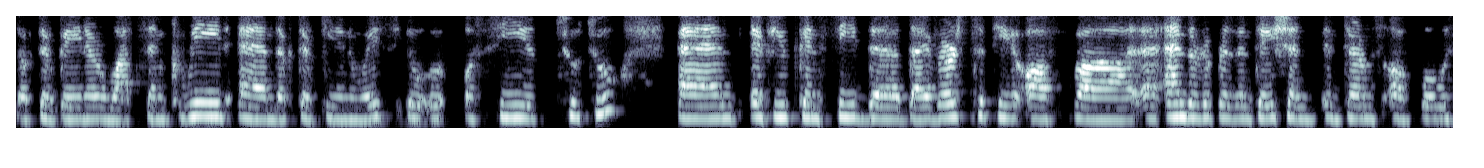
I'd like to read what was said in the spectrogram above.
Dr. Gaynor Watson Creed, and Dr. Kannin Osei Tutu. And if you can see the diversity of uh, and the representation in terms of both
